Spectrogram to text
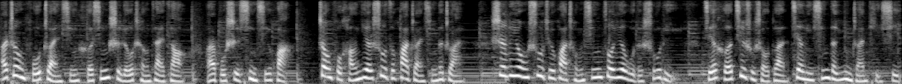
而政府转型核心是流程再造，而不是信息化。政府行业数字化转型的转，是利用数据化重新做业务的梳理，结合技术手段建立新的运转体系。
